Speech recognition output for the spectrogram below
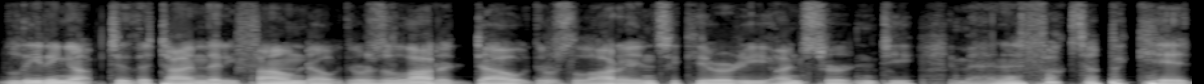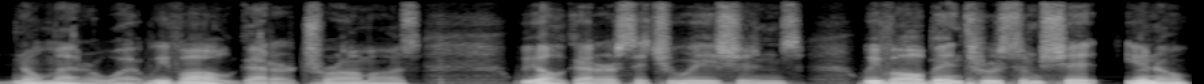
leading up to the time that he found out, there was a lot of doubt, there was a lot of insecurity, uncertainty. Man, that fucks up a kid no matter what. We've all got our traumas, we all got our situations, we've all been through some shit, you know.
